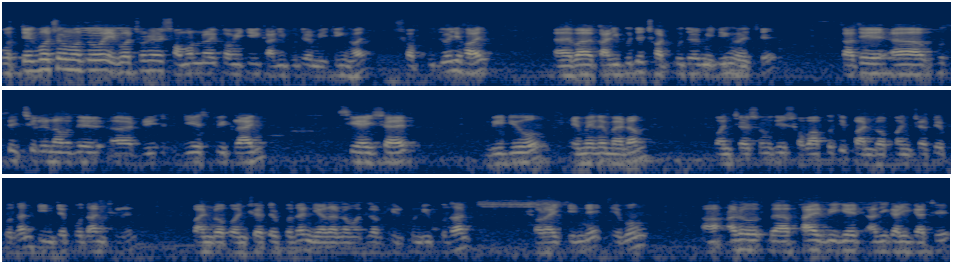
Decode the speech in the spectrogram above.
প্রত্যেক বছর মতো এবছরের সমন্বয় কমিটির কালী পুজোর মিটিং হয়। সব পুজোই হয়। এবার কালী পুজো ছট পুজোর মিটিং হয়েছে। তাতে উপস্থিত ছিলেন আমাদের ডিএসপি ক্রাইম সিআই সাহেব বিডিও এমএলএ ম্যাডাম পঞ্চায়েত সমিতির সভাপতি, পাণ্ডব পঞ্চায়েতের প্রধান, তিনটে প্রধান ছিলেন। পাণ্ডব পঞ্চায়েতের প্রধান নিয়ালানামাদগ্রাম কিরকুন্ডি প্রধান, সরাই চিহ্নে এবং আরও ফায়ার ব্রিগেড আধিকারিক আছে।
